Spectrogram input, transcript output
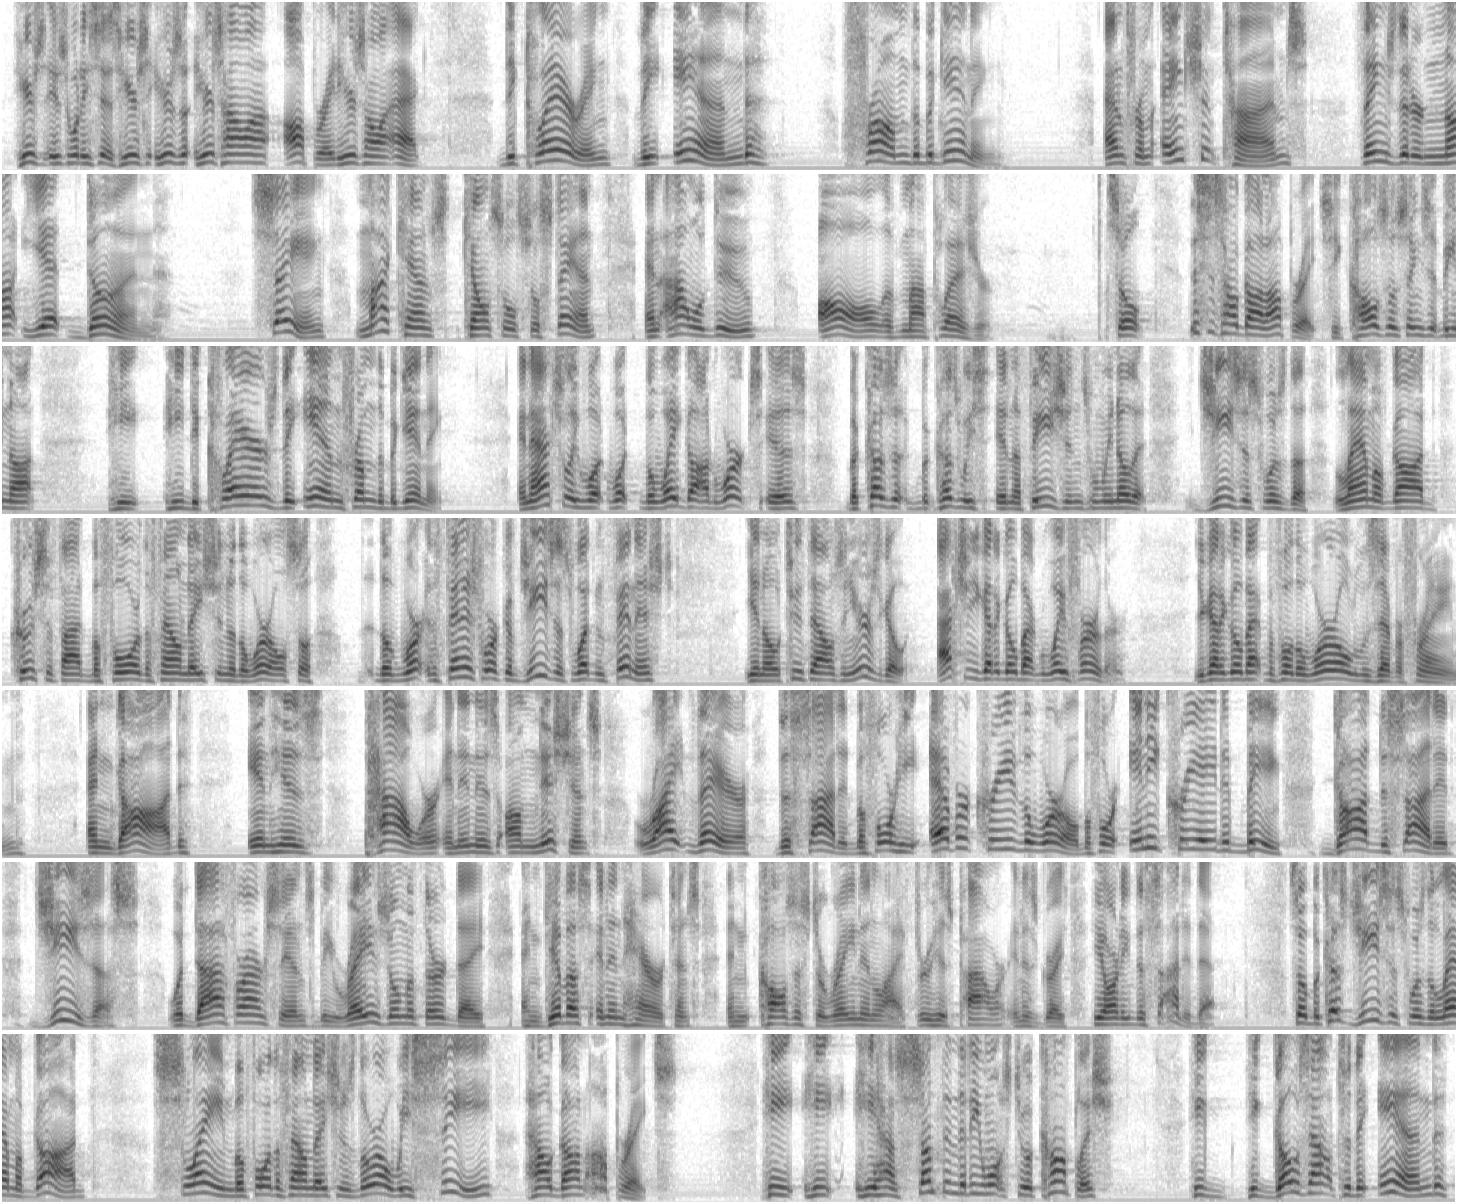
Here's, here's what he says here's, here's, here's how I operate, here's how I act. Declaring the end from the beginning, and from ancient times, things that are not yet done, saying, My counsel shall stand, and I will do all of my pleasure. So, this is how God operates. He calls those things that be not, He, he declares the end from the beginning. And actually, what, what the way God works is because, because we, in Ephesians, when we know that Jesus was the Lamb of God crucified before the foundation of the world, so the, work, the finished work of Jesus wasn't finished, you know, 2,000 years ago. Actually, you got to go back way further. You got to go back before the world was ever framed. And God, in His power and in His omniscience, right there decided before he ever created the world, before any created being, God decided Jesus would die for our sins, be raised on the third day, and give us an inheritance and cause us to reign in life through his power and his grace. He already decided that. So, because Jesus was the Lamb of God, slain before the foundations of the world, we see how God operates. He, he, he has something that he wants to accomplish. He he goes out to the end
